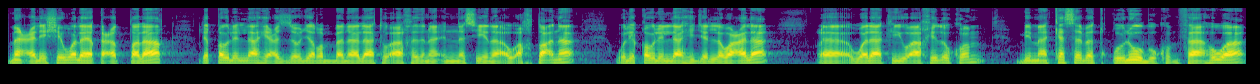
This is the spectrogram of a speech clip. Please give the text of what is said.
ما عليه شيء ولا يقع الطلاق. لقول الله عز وجل ربنا لا تؤاخذنا إن نسينا أو أخطأنا ولقول الله جل وعلا آه، ولكن يؤاخذكم بما كسبت قلوبكم. فهو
